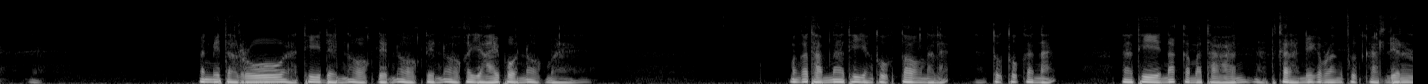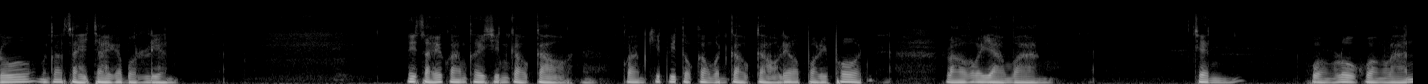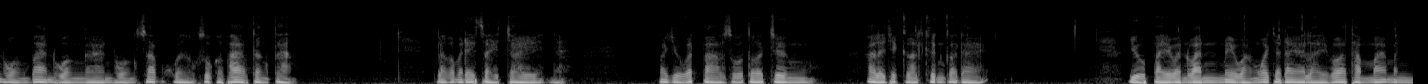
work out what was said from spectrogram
มันมีแต่รู้ที่เด่นออกเด่นออกเด่นออกขยายผลออกมา มันก็ทำหน้าที่อย่างถูกต้องนั่นแหละ ทุกๆขณะหน้าที่นักกรรมฐานขณะนี้กำลังฝึกหัดเรียนรู้ มันก็ใส่ใจกับบทเรียน นิสัยความเคยชินเก่าๆความคิดวิตกกังวลเก่าๆเรียกว่าปริโพธเราก็พยายามวาง เช่น ห่วงลูกห่วงหลานห่วงบ้านห่วงงาน ห่วงทรัพย์ห่วงสุขภาพต่างๆ เราก็ไม่ได้ใส่ใจนะมาอยู่วัดป่าโสตัวจึง อะไรจะเกิดขึ้นก็ได้ อยู่ไปวันๆไม่หวังว่าจะได้อะไร เพราะธรรมะมัน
